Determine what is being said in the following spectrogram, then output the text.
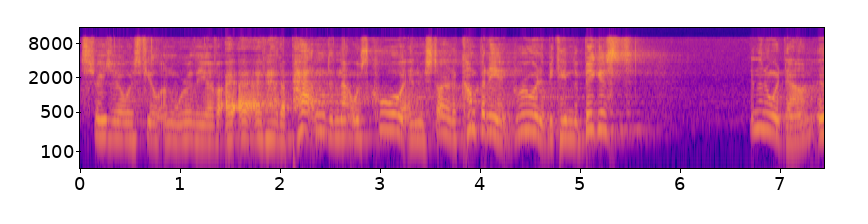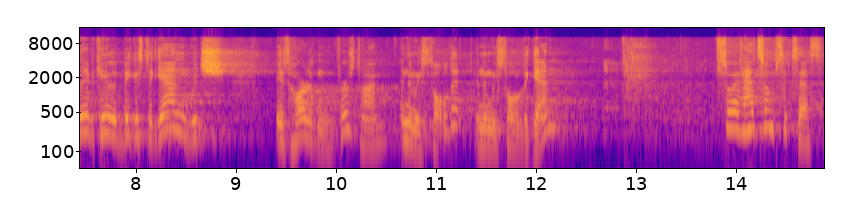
strangely always feel unworthy of. I, have had a patent, and that was cool, and we started a company, it grew, and it became the biggest. And then it went down, and then it became the biggest again, which is harder than the first time. And then we sold it, and then we sold it again. So I've had some success.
